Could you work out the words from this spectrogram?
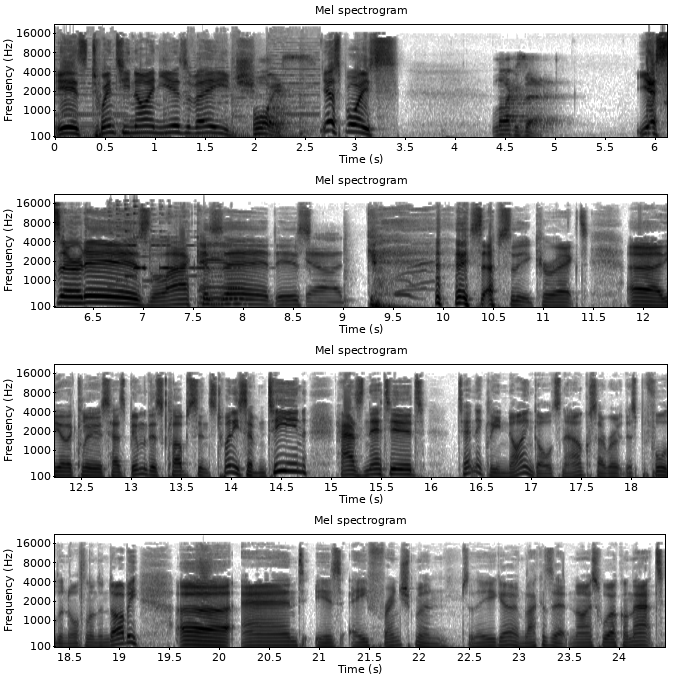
He is 29 years of age. Boyce, Yes, Boyce. Lacazette. Yes, sir. It is. Lacazette is Yeah, it's absolutely correct. Uh, the other clues has been with this club since 2017, has netted technically nine goals now because I wrote this before the North London derby, uh, and is a Frenchman. So there you go, Lacazette. Nice work on that.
